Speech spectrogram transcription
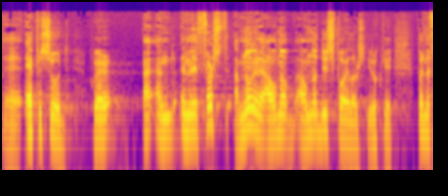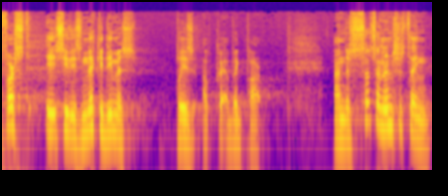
episode where, and in the first, I'm not going to, I'll not, I'll not do spoilers. You're okay. But in the first eight series, Nicodemus plays a, quite a big part, and there's such an interesting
